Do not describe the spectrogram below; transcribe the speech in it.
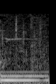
Música hum.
